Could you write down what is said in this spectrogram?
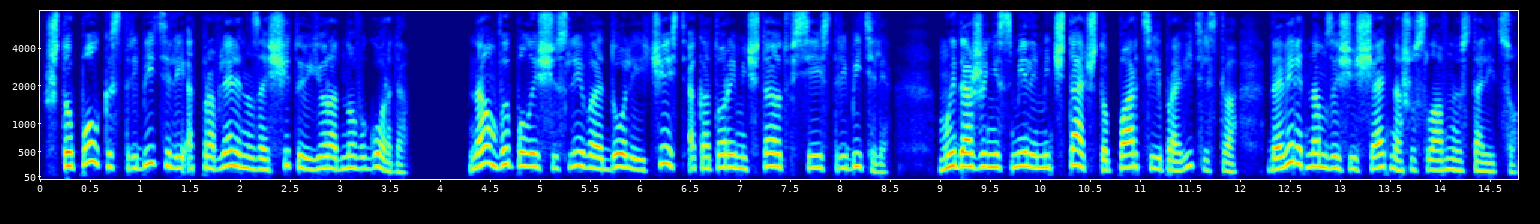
что полк истребителей отправляли на защиту ее родного города. Нам выпала счастливая доля и честь, о которой мечтают все истребители — мы даже не смели мечтать, что партии и правительство доверят нам защищать нашу славную столицу.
